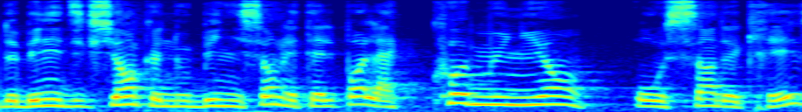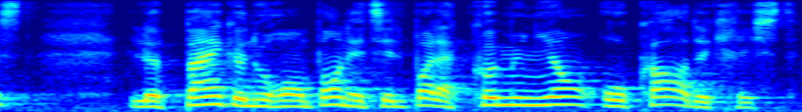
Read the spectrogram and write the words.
de bénédiction que nous bénissons n'est-elle pas la communion au sang de Christ? Le pain que nous rompons n'est-il pas la communion au corps de Christ?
